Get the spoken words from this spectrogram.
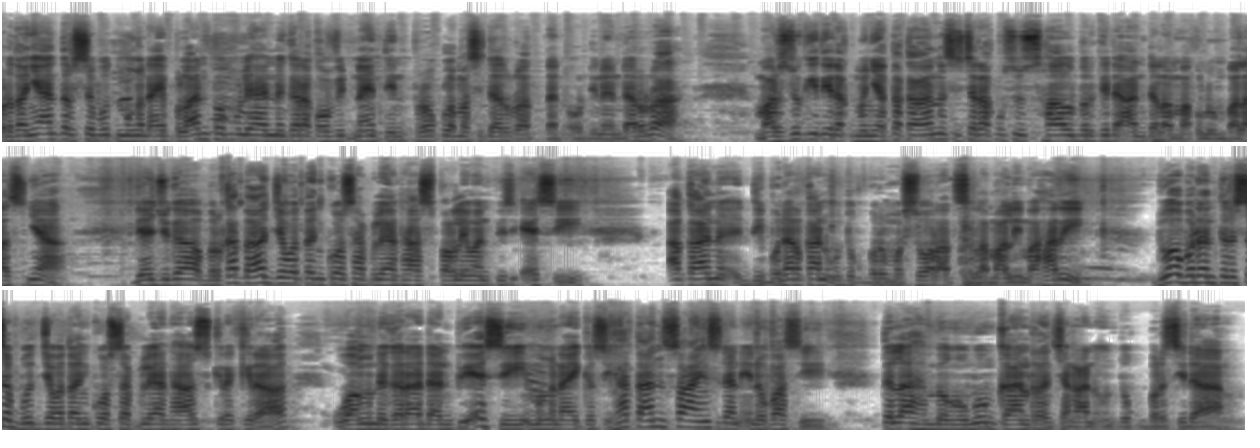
Pertanyaan tersebut mengenai pelan pemulihan negara COVID-19, proklamasi darurat dan ordinan darurat. Marzuki tidak menyatakan secara khusus hal berkenaan dalam maklum balasnya. Dia juga berkata jawatan kuasa pilihan khas Parlimen PCSC akan dibenarkan untuk bermesyuarat selama lima hari. Dua badan tersebut jawatan kuasa pilihan khas kira-kira Wang Negara dan PSC mengenai kesihatan, sains dan inovasi telah mengumumkan rancangan untuk bersidang.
